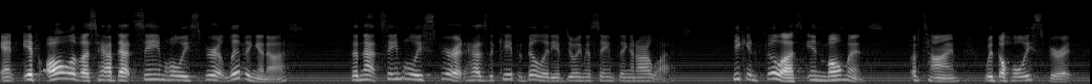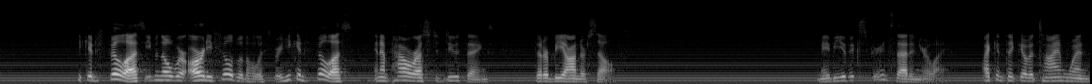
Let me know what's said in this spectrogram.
And if all of us have that same Holy Spirit living in us, then that same Holy Spirit has the capability of doing the same thing in our lives. He can fill us in moments of time with the Holy Spirit He can fill us, even though we're already filled with the Holy Spirit, He can fill us and empower us to do things that are beyond ourselves. Maybe you've experienced that in your life. I can think of a time when,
